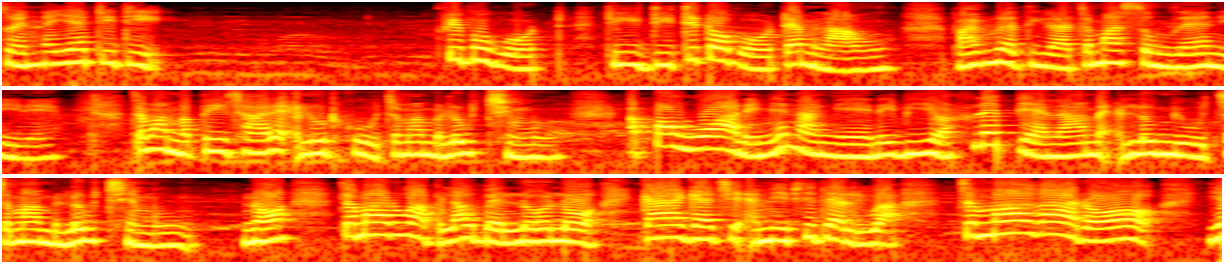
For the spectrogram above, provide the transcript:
ဆိုရင်နှစ်ရက်တိတိ Facebook ပေါ်ဒီဒီ TikTok ပေါ်တက်မလာဘူးဘာဖြစ်လို့လဲသိလားကျမစုံစမ်းနေတယ်ကျမမသေးချာတဲ့အလုပ်တစ်ခုကိုကျမမလုပ်ချင်ဘူးအပေါက်ဝါကနေမျက်နှာငယ်နေပြီးတော့လှက်ပြန်လာမယ့်အလုပ်မျိုးကိုကျမမလုပ်ချင်ဘူးနော်ကျမတို့ကဘလောက်ပဲလောလောကာယကချင်အမေဖြစ်တဲ့လူကကျမကတော့ရ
